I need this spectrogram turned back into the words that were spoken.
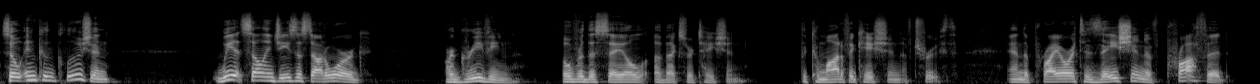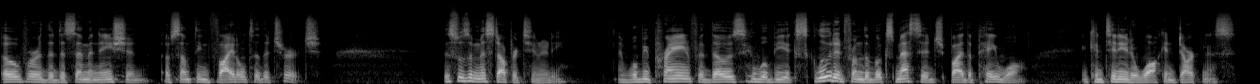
So, in conclusion, we at sellingjesus.org are grieving over the sale of exhortation the commodification of truth and the prioritization of profit over the dissemination of something vital to the church. This was a missed opportunity, and we'll be praying for those who will be excluded from the book's message by the paywall and continue to walk in darkness.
